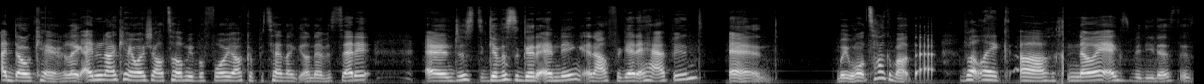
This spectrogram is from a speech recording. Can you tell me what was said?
I don't care. Like, I do not care what y'all told me before. Y'all could pretend like y'all never said it and just give us a good ending and I'll forget it happened and we won't talk about that. But like, uh, Noe X Vanitas is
